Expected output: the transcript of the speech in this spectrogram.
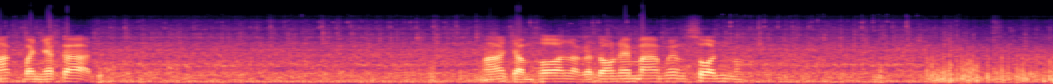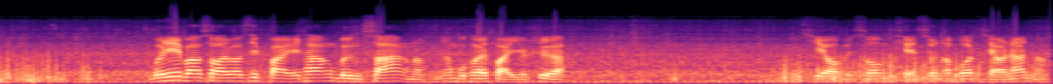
มักบรรยากาศ มาจำพรแล้วก็ต้องได้มาเมืองซนเนาะ มื่อนี้บางซอยเราสิไปทางบึงสร้างเนาะยังบ่เคยไปอยู่เทื่อเที่ยวไปส้มเขตชนบทแถวนั้นเนาะ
